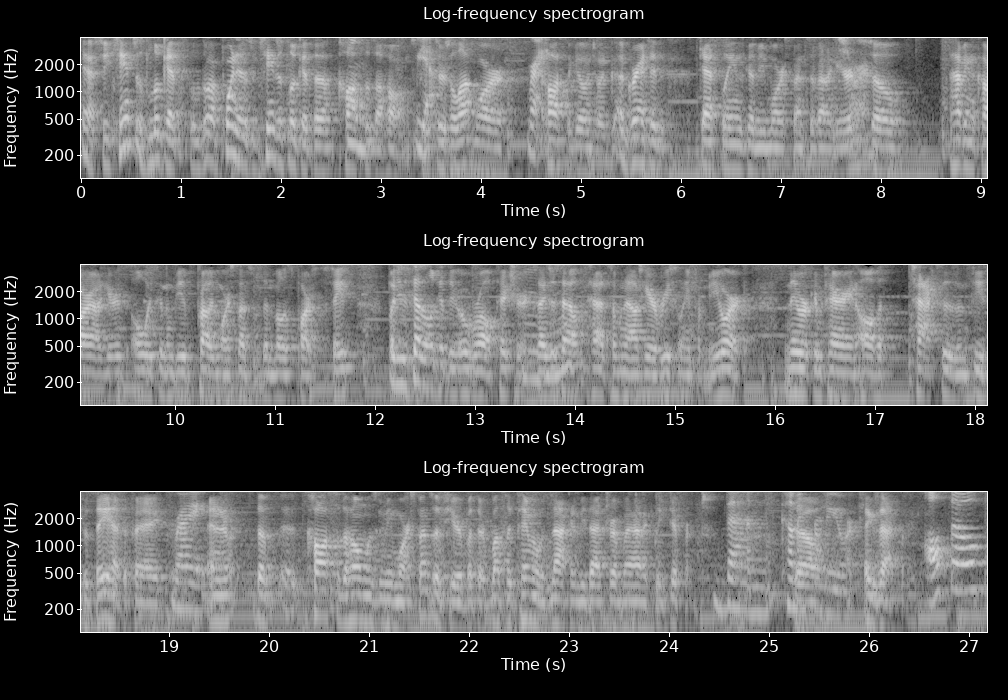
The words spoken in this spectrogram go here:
Yeah, so you can't just look at, the point is, we can't just look at the cost of the homes. yes. There's a lot more Right. costs that go into it. Uh, granted, gasoline is going to be more expensive out here, Sure. so having a car out here is always going to be probably more expensive than most parts of the state. But you just got to look at the overall picture. Because I just Mm-hmm. out, had someone out here recently from New York, and they were comparing all the taxes and fees that they had to pay. Right. And the uh, cost of the home was going to be more expensive here, but their monthly payment was not going to be that dramatically different. than coming So- from New York. Exactly. Also,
